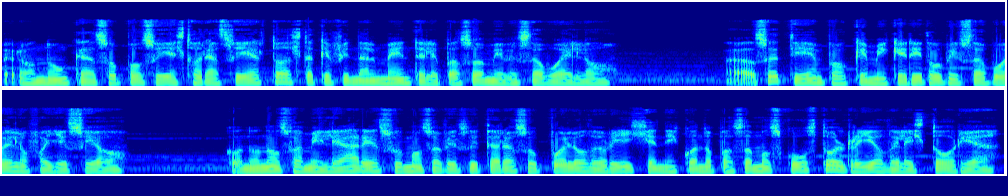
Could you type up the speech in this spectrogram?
pero nunca supo si esto era cierto hasta que finalmente le pasó a mi bisabuelo. Hace tiempo que mi querido bisabuelo falleció. Con unos familiares fuimos a visitar a su pueblo de origen y cuando pasamos justo al río de la historia,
